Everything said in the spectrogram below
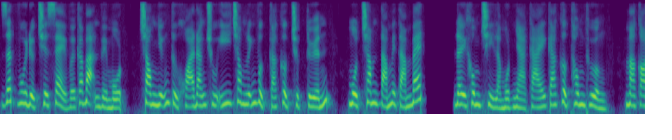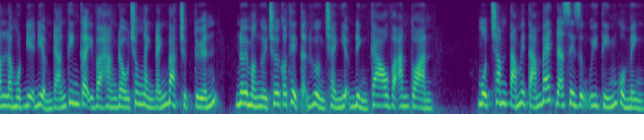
Rất vui được chia sẻ với các bạn về một trong những từ khóa đáng chú ý trong lĩnh vực cá cược trực tuyến, 188bet. Đây không chỉ là một nhà cái cá cược thông thường, mà còn là một địa điểm đáng tin cậy và hàng đầu trong ngành đánh bạc trực tuyến, nơi mà người chơi có thể tận hưởng trải nghiệm đỉnh cao và an toàn. 188bet đã xây dựng uy tín của mình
